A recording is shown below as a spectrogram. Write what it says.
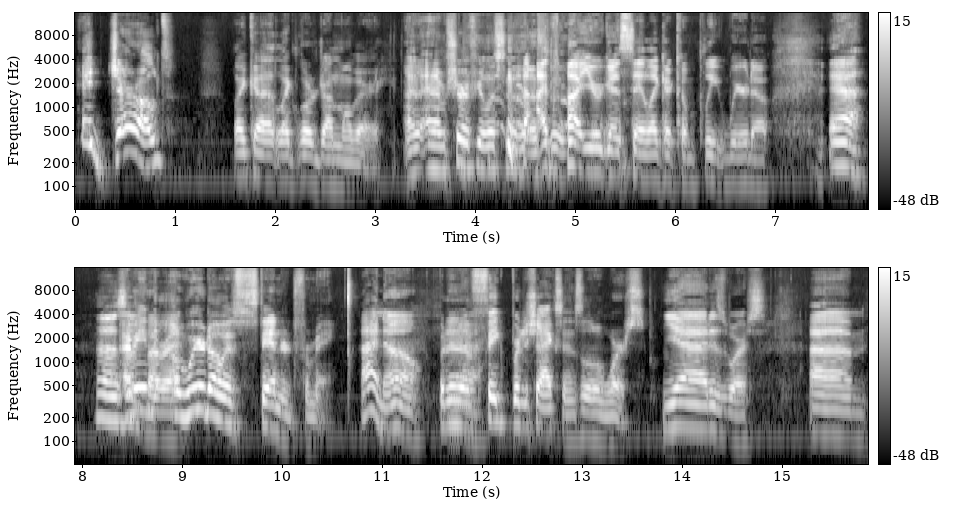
"Hey, Gerald," like uh, like Lord John Marbury. And, and I'm sure if you're listening to this, I thought you were gonna say like a complete weirdo. Yeah. That I mean, right. a weirdo is standard for me, I know. but in yeah. a fake British accent, it's a little worse. Yeah, it is worse. Um,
